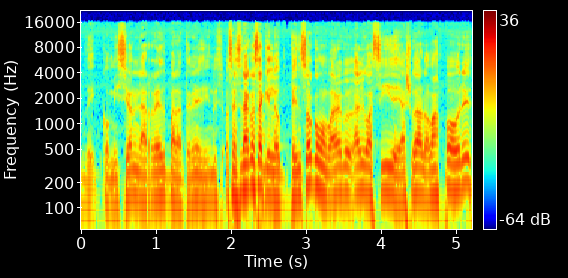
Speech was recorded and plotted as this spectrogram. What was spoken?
de comisión en la red para tener el ingreso. O sea, es una cosa que lo pensó como para algo, algo así de ayudar a los más pobres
